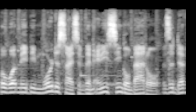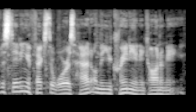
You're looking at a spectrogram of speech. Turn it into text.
But what may be more decisive than any single battle is the devastating effects the war has had on the Ukrainian economy.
